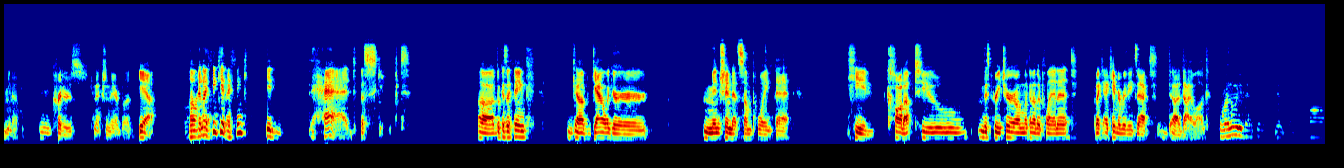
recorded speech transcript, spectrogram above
you know, critters connection there, but yeah. Uh, and I think it. I think it had escaped. Uh, because I think uh, Gallagher mentioned at some point that he'd caught up to this creature on like another planet, but I, I can't remember the exact uh, dialogue. Well, I know you've been chasing him for a long,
